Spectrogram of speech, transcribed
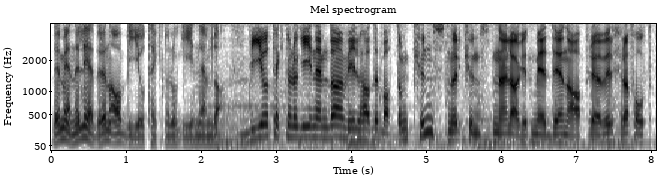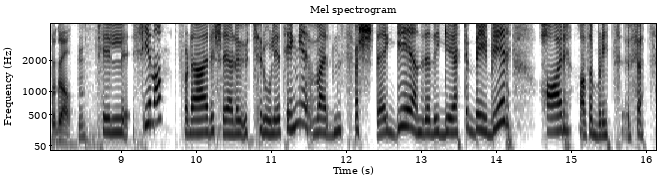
Det mener lederen av Bioteknologinemnda. Bioteknologinemnda vil ha debatt om kunst når kunsten er laget med DNA-prøver fra folk på gaten. til Kina, for der skjer det utrolige ting. Verdens første genredigerte babyer har altså blitt født.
